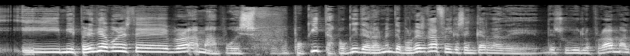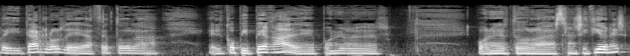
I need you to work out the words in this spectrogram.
Y mi experiencia con este programa, pues poquita, poquita realmente, porque es Gaff el que se encarga de, subir los programas, de editarlos, de hacer todo la, el copy-pega, de poner, poner todas las transiciones.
